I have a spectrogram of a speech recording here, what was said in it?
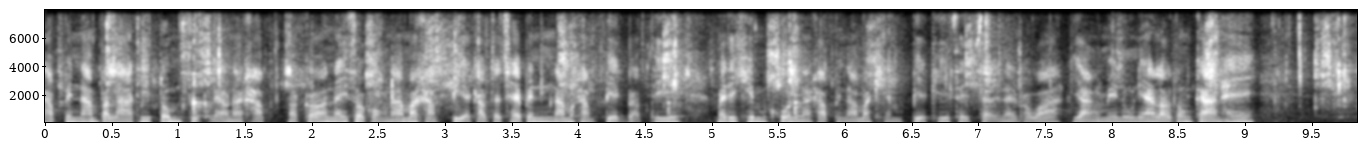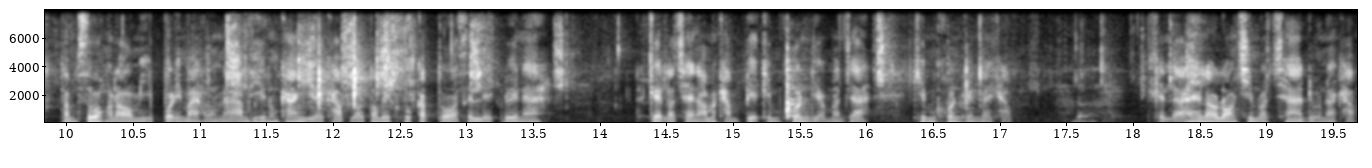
ครับเป็นน้ำปลาที่ต้มสุกแล้วนะครับ แล้วก็ในส่วนของน้ำมะขามเปียกครับจะใช้เป็นน้ำมะขามเปียกแบบที่ไม่ได้เข้มข้นนะครับ เป็นน้ำมะขามเปียกที่ใสๆหน่อยเพราะว่าอย่างเมนูนี้เราต้องการให้ตำซั่วของเรามีปริมาณของน้ำที่ค่อนข้างเยอะครับเราต้องไม่คลุกกับตัวเส้นเล็กด้วยนะถ้าเกิดเราใช้น้ำมะขามเปียกเข้มข้นเดี๋ยวมันจะเข้มข้นเกินไปครับ เสร็จแล้วให้เราลองชิมรสชาติดูนะครับ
